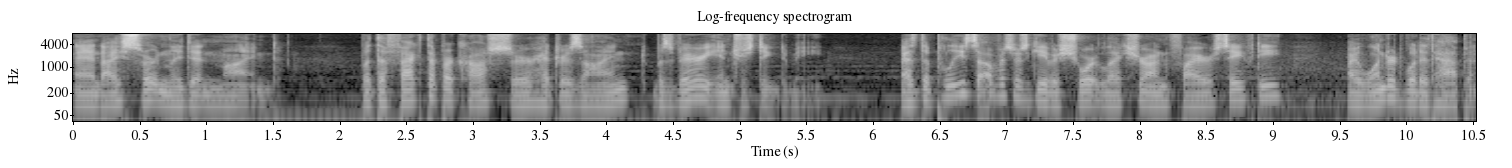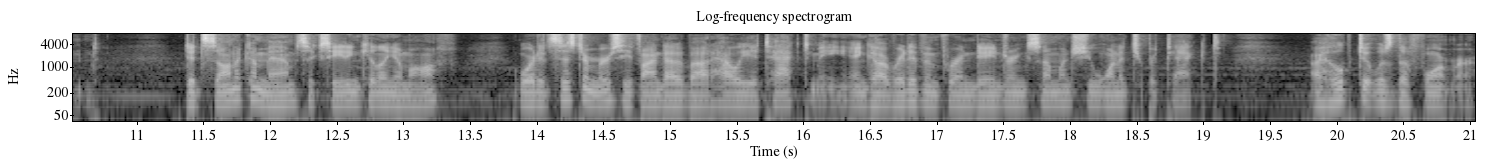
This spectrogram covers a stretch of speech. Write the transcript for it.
and I certainly didn't mind. But the fact that Prakash Sir had resigned was very interesting to me. As the police officers gave a short lecture on fire safety, I wondered what had happened. Did Sonika Ma'am succeed in killing him off? Or did Sister Mercy find out about how he attacked me and got rid of him for endangering someone she wanted to protect? I hoped it was the former,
